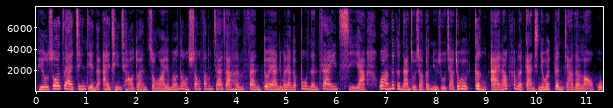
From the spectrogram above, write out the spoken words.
比如说在经典的爱情桥段中啊，有没有那种双方家长很反对啊？你们两个。不能在一起呀、啊！哇，那个男主角跟女主角就会更爱，然后他们的感情就会更加的牢固，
